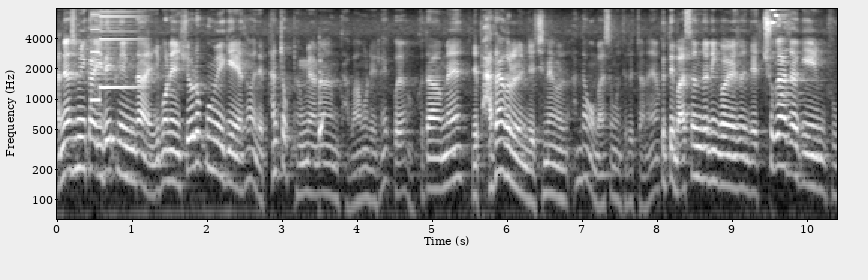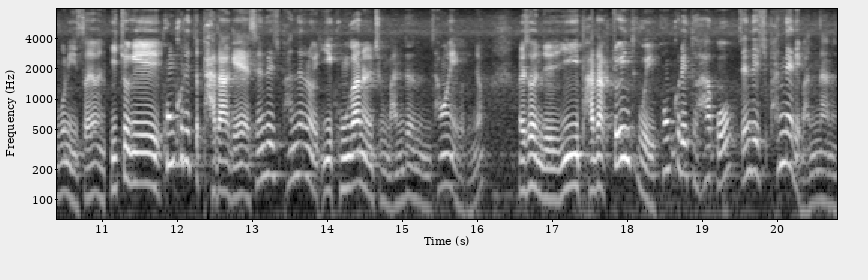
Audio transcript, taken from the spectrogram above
안녕하십니까 이 대표입니다. 이번엔 쇼룸 꾸미기에서 이제 한쪽 벽면은 다 마무리를 했고요. 그 다음에 바닥을 이제 진행을 한다고 말씀을 드렸잖아요. 그때 말씀드린 거에서 이제 추가적인 부분이 있어요. 이쪽이 콘크리트 바닥에 샌드위치 판넬로 이 공간을 지금 만든 상황이거든요. 그래서 이제 이 바닥 조인트 부위, 콘크리트하고 샌드위치 판넬이 만나는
